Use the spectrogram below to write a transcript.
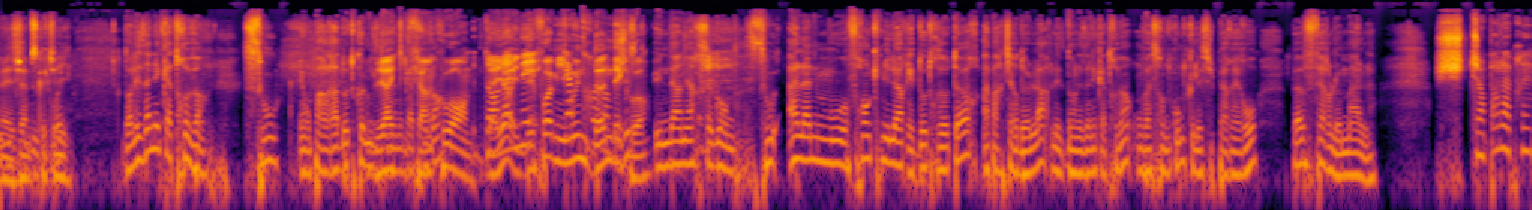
mais j'aime ce que tu dis. Dans les années 80, sous, et on parlera d'autres comics des années qu'il fait un 80, cours. D'ailleurs, des fois, Mimoun 80. donne des Juste cours. une dernière seconde. Sous Alan Moore, Frank Miller et d'autres auteurs, à partir de là, dans les années 80, on va se rendre compte que les super-héros peuvent faire le mal. Chut, j'en parle après.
